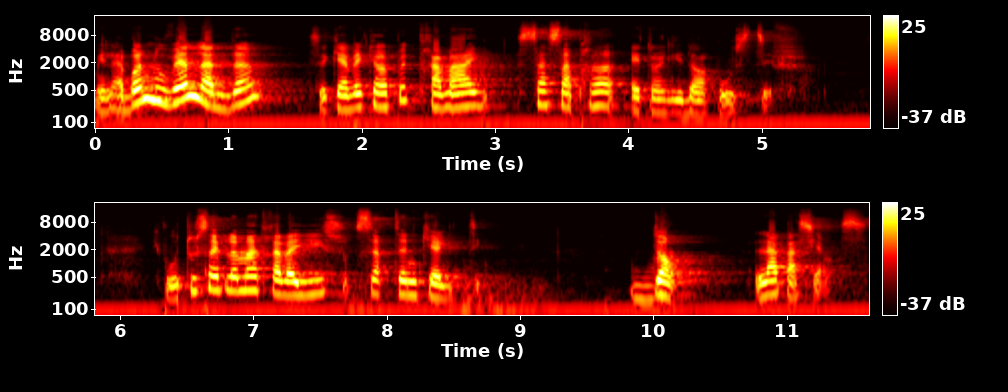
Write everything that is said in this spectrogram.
Mais la bonne nouvelle là-dedans, c'est qu'avec un peu de travail, ça s'apprend à être un leader positif. Il faut tout simplement travailler sur certaines qualités, dont la patience.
